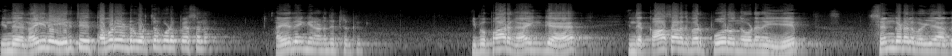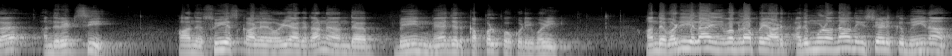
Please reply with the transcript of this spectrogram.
இந்த ரயிலை எரித்து தவறு என்று ஒருத்தர் கூட பேசல. அதே இங்கே நடந்துட்டு இருக்கு இப்போ பாருங்க இங்க இந்த காசால இந்த மாதிரி போர் வந்த உடனேயே செங்கடல் வழியாக அந்த ரெட் சி அந்த சுயஸ் கால வழியாக தான் அந்த மெயின் மேஜர் கப்பல் போகக்கூடிய வழி. அந்த வழியெல்லாம் இவங்களாம் போய் அடு அது மூலம் தான் வந்து இஸ்ரேலுக்கு மெயினாக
